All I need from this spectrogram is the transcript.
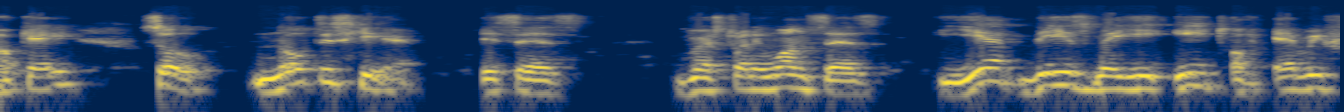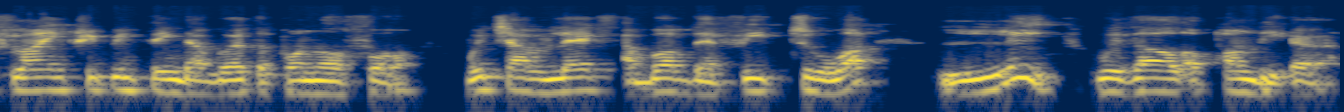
Okay, so notice here it says, verse 21 says, Yet these may ye eat of every flying, creeping thing that goeth upon all four, which have legs above their feet to what? Leap withal upon the earth.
